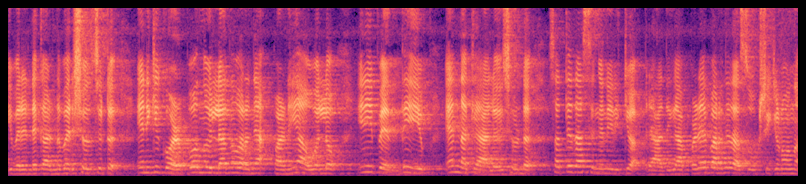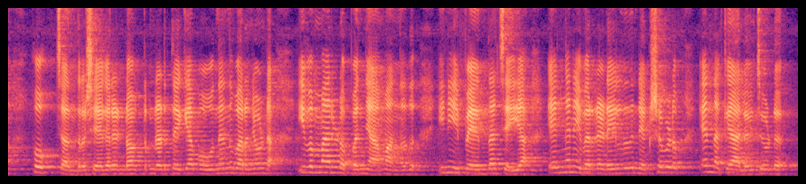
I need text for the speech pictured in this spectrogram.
ഇവരെന്റെ കണ്ണ് പരിശോധിച്ചിട്ട് എനിക്ക് കുഴപ്പമൊന്നുമില്ല എന്ന് പറഞ്ഞാൽ പണിയാവുമല്ലോ. ഇനിയിപ്പോൾ എന്ത് ചെയ്യും? എന്നൊക്കെ ആലോചിച്ചുകൊണ്ട് സത്യദാസ് ഇങ്ങനെ ഇരിക്കുക രാധിക അപ്പോഴേ പറഞ്ഞതാ സൂക്ഷിക്കണമെന്ന് ഹോ ചന്ദ്രശേഖരൻ ഡോക്ടറിന്റെ അടുത്തേക്കാണ് പോകുന്നതെന്ന് പറഞ്ഞുകൊണ്ടാ ഇവന്മാരോടൊപ്പം ഞാൻ വന്നത്. ഇനിയിപ്പോൾ എന്താ ചെയ്യുക എങ്ങനെ ഇവരുടെ ഇടയിൽ നിന്ന് രക്ഷപ്പെടും? എന്നൊക്കെ ആലോചിച്ചുകൊണ്ട്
